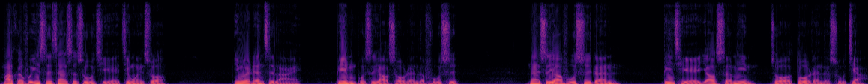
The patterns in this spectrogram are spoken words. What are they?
马可福音十章四十五节经文说：“因为人子来，并不是要受人的服侍，乃是要服侍人，并且要舍命做多人的赎价。”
